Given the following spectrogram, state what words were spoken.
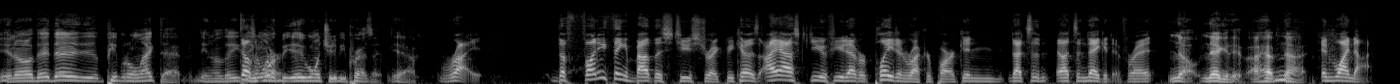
You know, they, they people don't like that. You know, they, they want work. to be they want you to be present. Yeah. Right. The funny thing about this two strike, because I asked you if you'd ever played in Rucker Park, and that's a that's a negative, right? No, negative. I have not. And why not?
